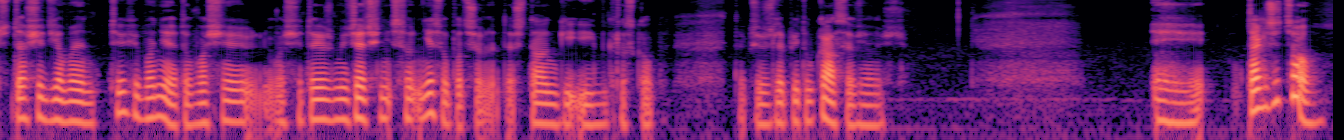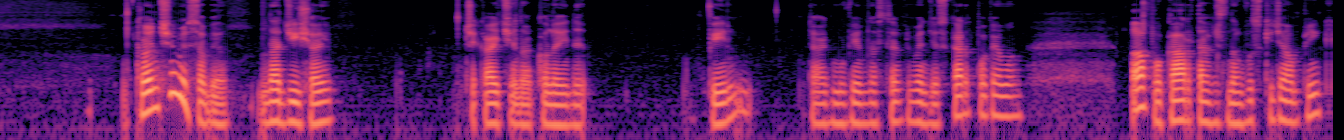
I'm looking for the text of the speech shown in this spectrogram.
Czy da się diamenty? Chyba nie. To właśnie, właśnie te już mi rzeczy nie są, nie są potrzebne. Te sztangi i mikroskopy. Także już lepiej tą kasę wziąć. Yy, także co? Kończymy sobie na dzisiaj. Czekajcie na kolejny film. Tak jak mówiłem, następny będzie z kart Pokémon. A po kartach znowu ski jumping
